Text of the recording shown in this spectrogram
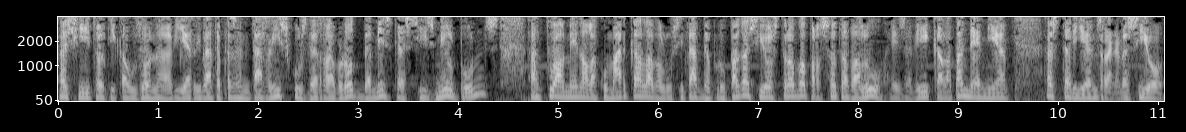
Així, tot i que Osona havia arribat a presentar riscos de rebrot de més de 6.000 punts, actualment a la comarca la velocitat de propagació es troba per sota de l'1, és a dir, que la pandèmia estaria en regressió.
